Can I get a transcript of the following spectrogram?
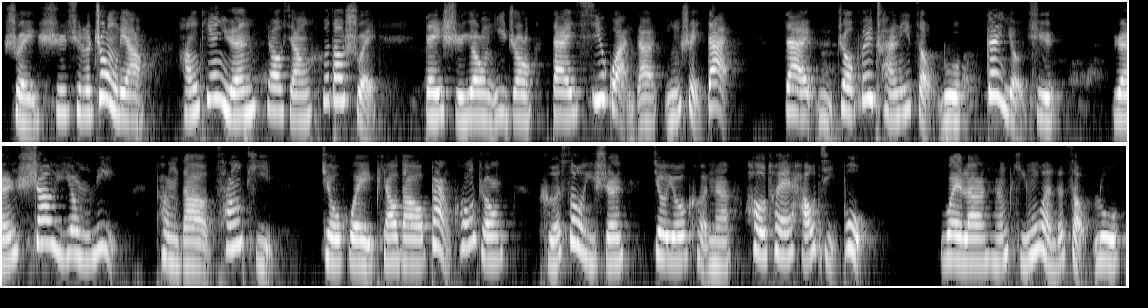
水失去了重量。航天员要想喝到水，得使用一种带吸管的饮水袋。在宇宙飞船里走路更有趣，人稍一用力，碰到舱体。就会飘到半空中，咳嗽一声就有可能后退好几步。为了能平稳地走路，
